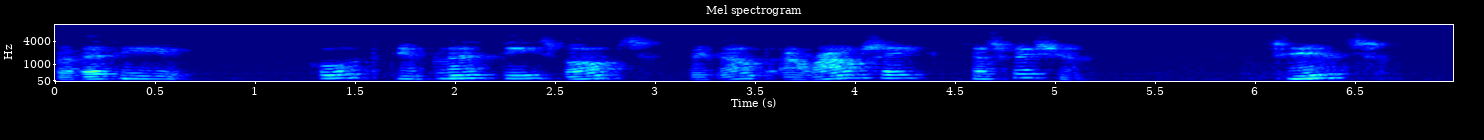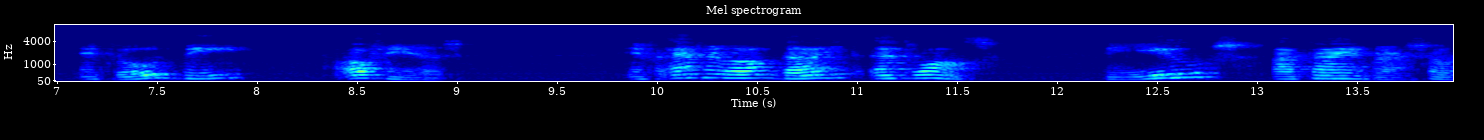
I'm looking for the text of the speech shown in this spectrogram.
so that he could implant these bombs without arousing suspicion, since it would be obvious if everyone died at once. He used a timer so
